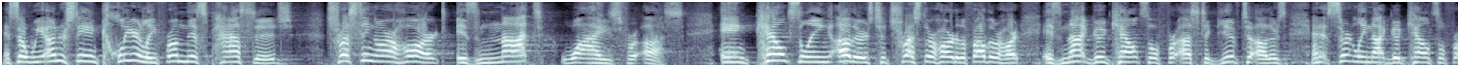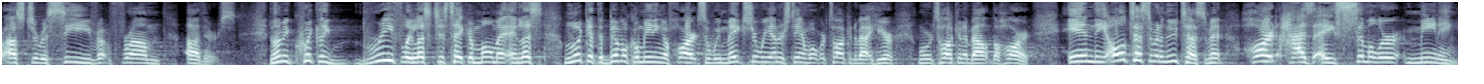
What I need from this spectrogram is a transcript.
And so we understand clearly from this passage trusting our heart is not wise for us. And counseling others to trust their heart or the Father heart is not good counsel for us to give to others. And it's certainly not good counsel for us to receive from others. Let me quickly, briefly, let's just take a moment and let's look at the biblical meaning of heart so we make sure we understand what we're talking about here when we're talking about the heart. In the Old Testament and New Testament, heart has a similar meaning.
